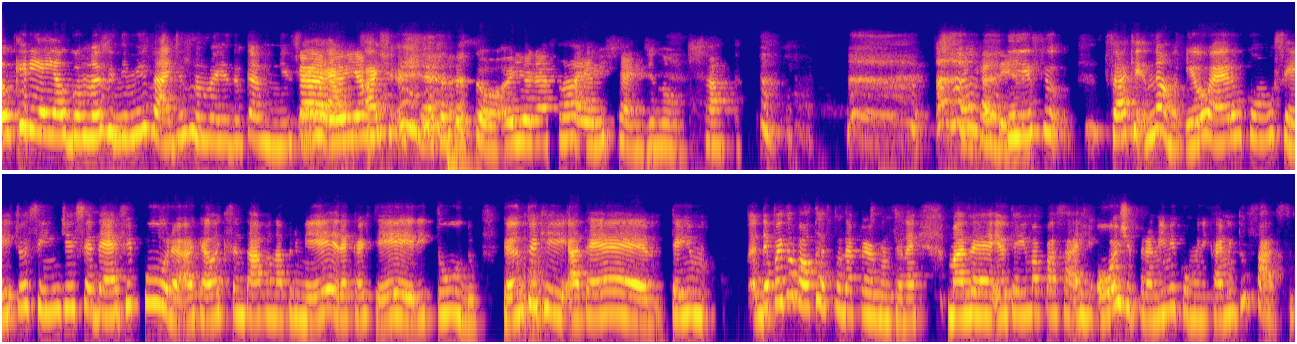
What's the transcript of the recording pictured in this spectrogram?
Eu criei algumas inimizades no meio do caminho. É Cara, real. eu ia Acho... essa pessoa. Eu ia olhar e falar, ai, a Michelle de novo, chata. Isso, só que, não, eu era o conceito, assim, de CDF pura, aquela que sentava na primeira carteira e tudo, tanto que até tenho, depois eu volto a responder a pergunta, né, mas é, eu tenho uma passagem, hoje, para mim, me comunicar é muito fácil,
